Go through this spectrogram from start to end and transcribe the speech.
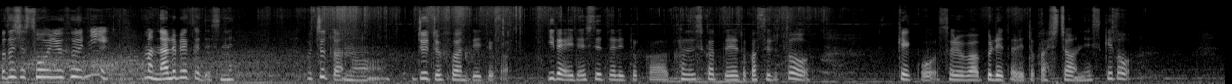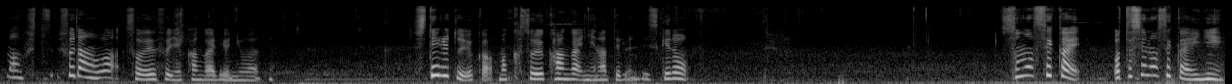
私はそういう風に、まあ、なるべくですね。ちょっとあの情緒不安定というかイライラしてたりとか悲しかったりとかすると結構それはブレたりとかしちゃうんですけどまあふ普段はそういう風に考えるようにはしてるというか、まあ、そういう考えになってるんですけどその世界私の世界に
